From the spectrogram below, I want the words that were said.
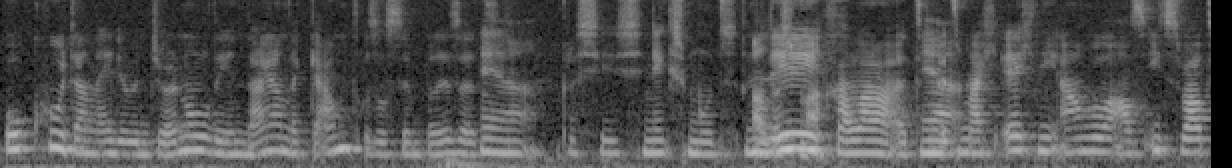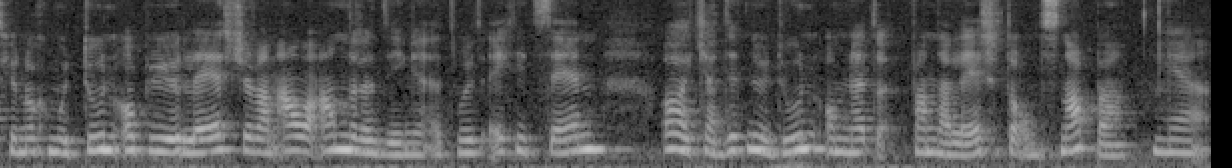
ook goed, dan leg je je journal die een dag aan de kant. Zo simpel is het. ja, precies. Niks moet, alles nee, mag. voilà. Het, Ja. het mag echt niet aanvoelen als iets wat je nog moet doen op je lijstje van alle andere dingen. Het moet echt iets zijn, oh, ik ga dit nu doen om net van dat lijstje te ontsnappen. Ja,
